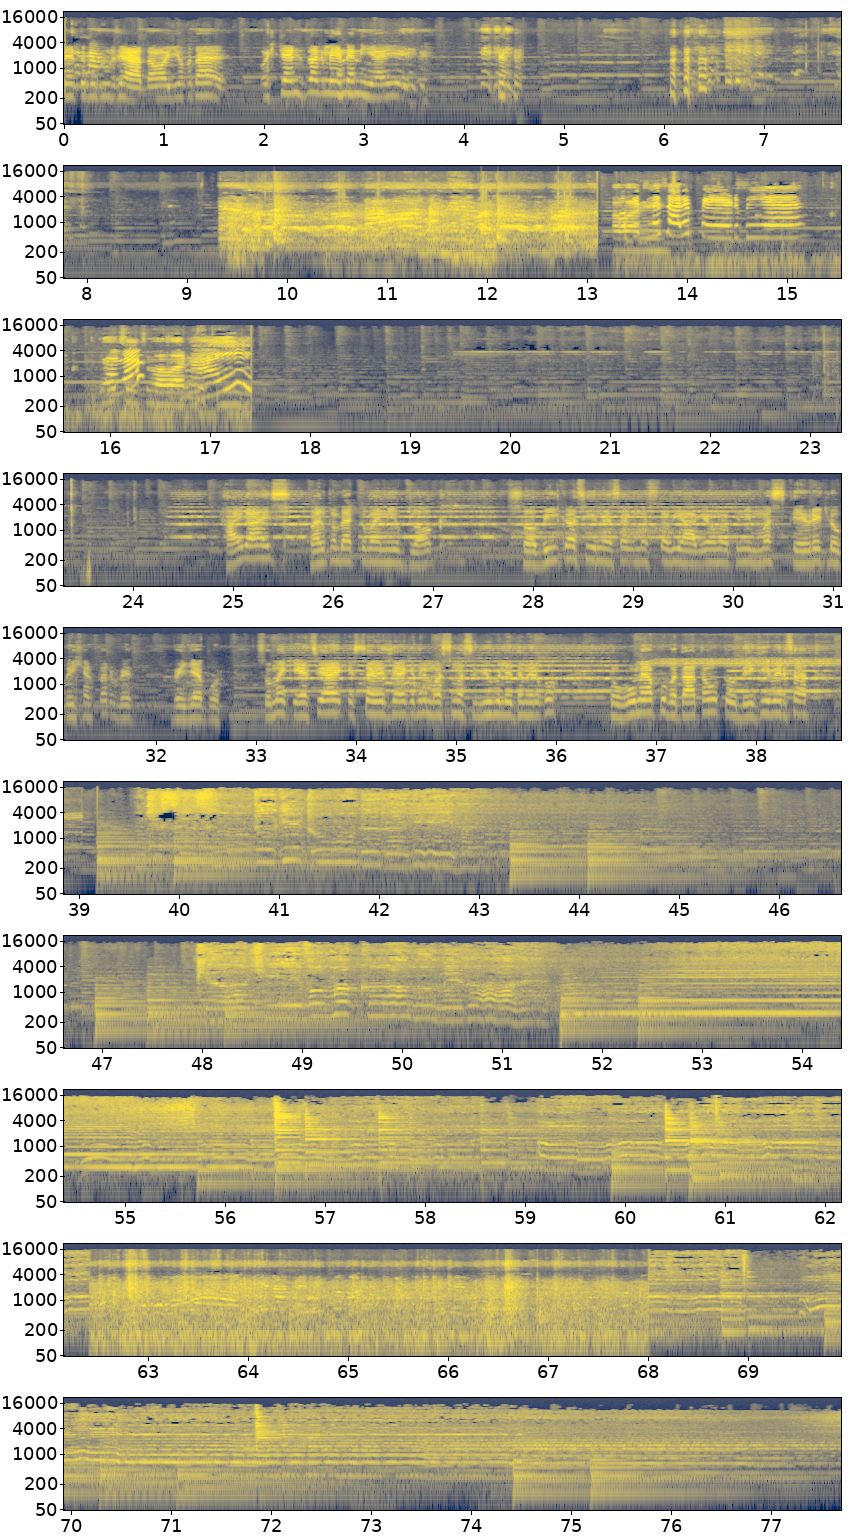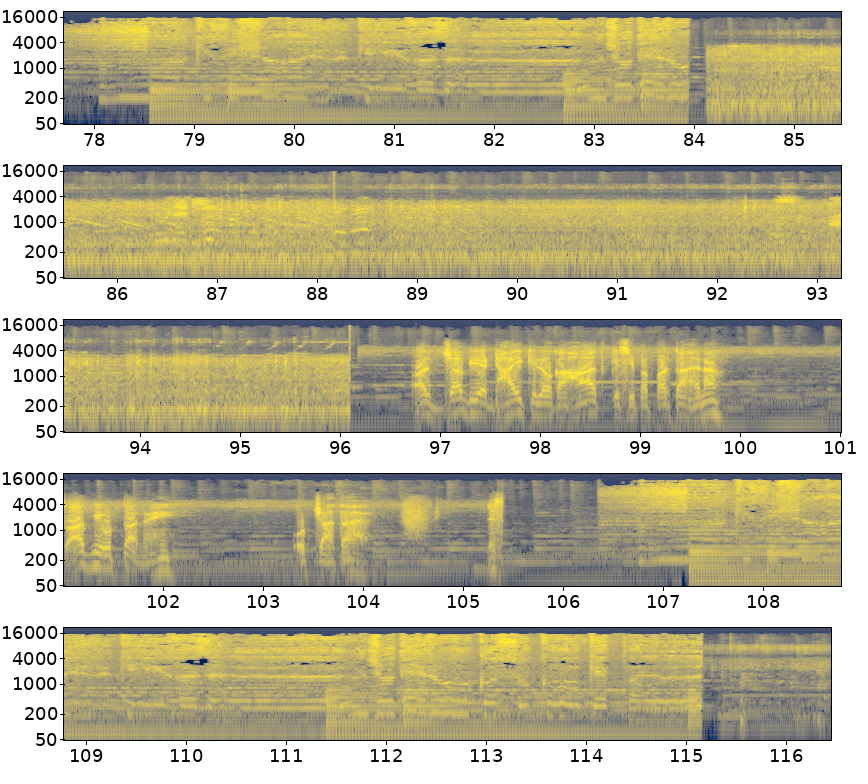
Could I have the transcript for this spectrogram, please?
मैं इतनी दूर से आता हूँ ये पता है वो स्टैंड तक लेने नहीं आई ये कितने सारे पेड़ भी हैं है ना? Hi guys welcome back to my new blog so अभी का सीन ऐसा मस्त अभी आ गया हूँ मैं अपनी मस्त फेवरेट लोकेशन पर विजयपुर। सो मैं कैसे आया, किस तरह से आया, कितने मस्त मस्त व्यू मिले थे मेरे को तो वो मैं आपको बताता हूँ तो देखिए मेरे साथ। और जब ये ढाई किलो का हाथ किसी पर पड़ता है ना तो आदमी उठता नहीं, उठ जाता है।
